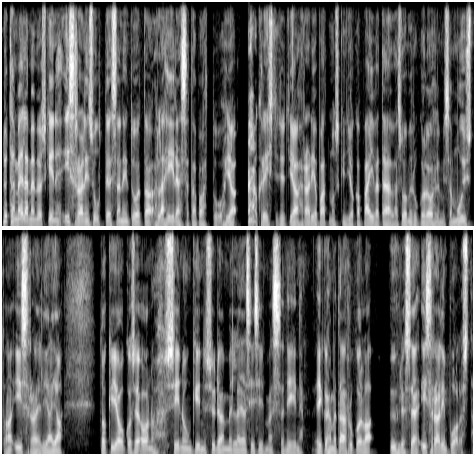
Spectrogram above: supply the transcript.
Nythän me elämme myöskin Israelin suhteessa, niin tuota Lähi-idässä tapahtuu ja kristityt ja Radio Patmoskin joka päivä täällä Suomi ohjelmissa muistaa Israelia ja toki Jouko se on sinunkin sydämellä ja sisimmässä, niin eiköhän me taas rukoilla yhdessä Israelin puolesta.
